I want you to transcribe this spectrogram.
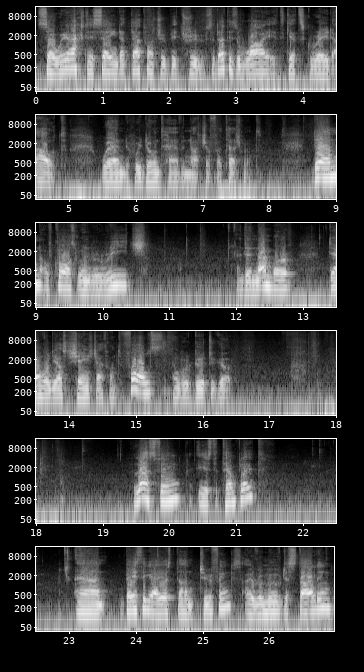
So we're actually saying that that one should be true. So that is why it gets grayed out when we don't have a notch of attachment. Then of course when we reach the number then we'll just change that one to false and we're good to go last thing is the template. And basically I just done two things. I removed the styling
